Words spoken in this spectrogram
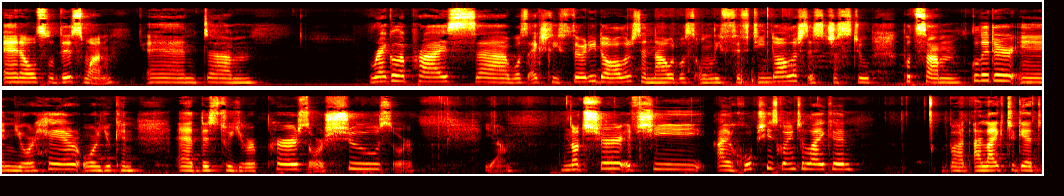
and also this one and um, regular price uh, was actually $30 and now it was only $15 it's just to put some glitter in your hair or you can add this to your purse or shoes or yeah. Not sure if she I hope she's going to like it but I like to get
